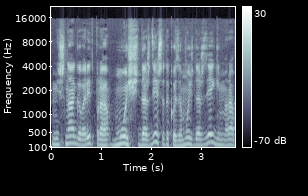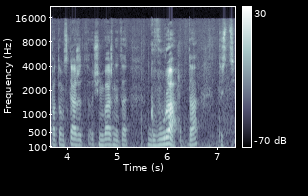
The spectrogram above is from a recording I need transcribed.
Мишна говорит про мощь дождей, что такое за мощь дождей, Гимара потом скажет, очень важно, это гвура, да, то есть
